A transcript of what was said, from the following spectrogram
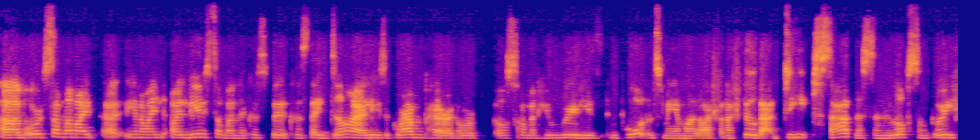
Um, or if someone I, uh, you know, I, I lose someone because because they die, I lose a grandparent or or someone who really is important to me in my life, and I feel that deep sadness and loss and grief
